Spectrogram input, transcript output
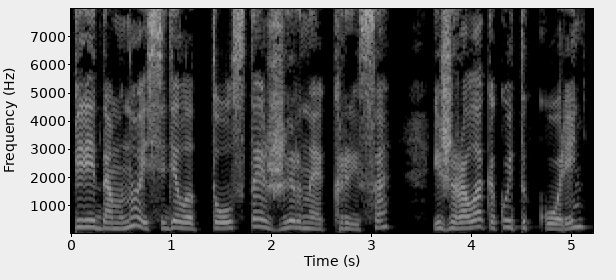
Передо мной сидела толстая, жирная крыса и жрала какой-то корень,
